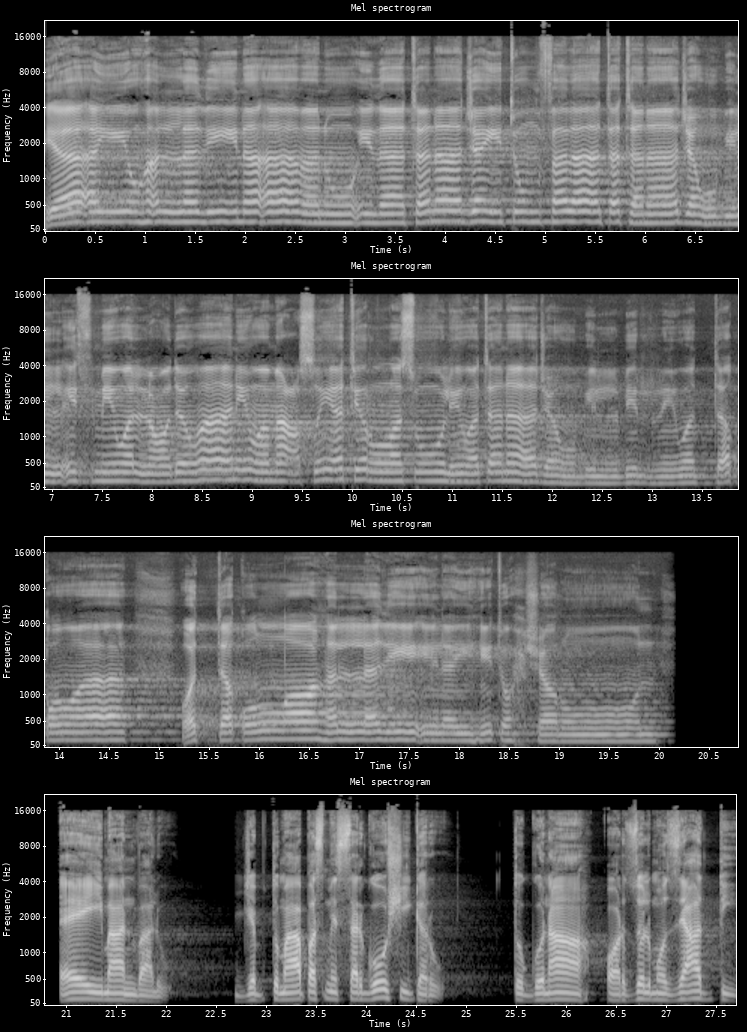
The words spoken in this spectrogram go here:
يا ايها الذين امنوا اذا تناجيتم فلا تتناجوا بالاثم والعدوان ومعصيه الرسول وتناجوا بالبر والتقوى، واتقوا الله الذي اليه تحشرون. اے ایمان والو، جب تم آپس میں سرگوشی کرو، تو گناہ اور ظلم و زیادتی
